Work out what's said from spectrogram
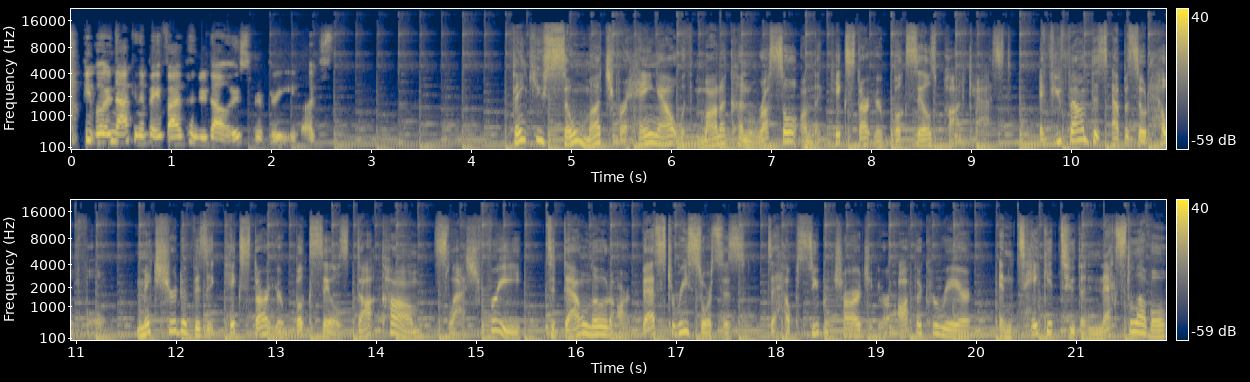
People are not going to pay $500 for three ebooks. Thank you so much for hanging out with Monica and Russell on the Kickstart Your Book Sales podcast. If you found this episode helpful, make sure to visit kickstartyourbooksales.com slash free to download our best resources to help supercharge your author career and take it to the next level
